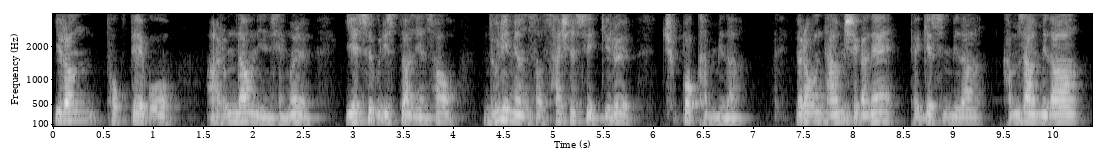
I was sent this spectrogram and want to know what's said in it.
이런 복되고 아름다운 인생을 예수 그리스도 안에서 누리면서 사실 수 있기를 축복합니다. 여러분 다음 시간에 뵙겠습니다. 감사합니다.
